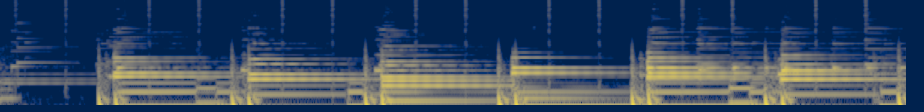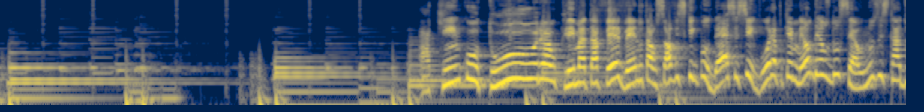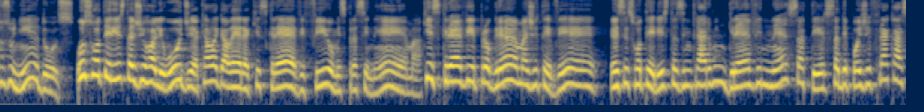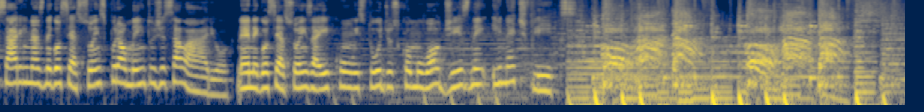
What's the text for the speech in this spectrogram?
Em Cultura, o clima tá fervendo, tal salve quem pudesse, segura, porque, meu Deus do céu, nos Estados Unidos, os roteiristas de Hollywood, aquela galera que escreve filmes para cinema, que escreve programas de TV, esses roteiristas entraram em greve nessa terça depois de fracassarem nas negociações por aumentos de salário, né? Negociações aí com estúdios como Walt Disney e Netflix. Porrada! Porrada!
